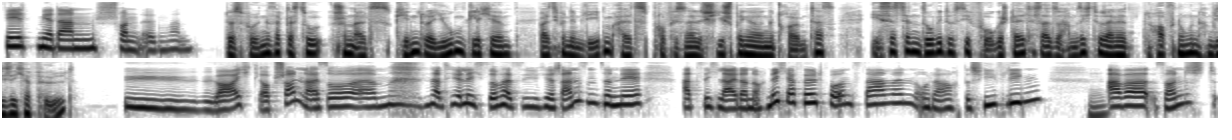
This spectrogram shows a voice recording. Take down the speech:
fehlt mir dann schon irgendwann. Du hast vorhin gesagt, dass du schon als Kind oder Jugendliche, weiß ich, von dem Leben als professionelle Skispringerin geträumt hast. Ist es denn so, wie du es dir vorgestellt hast? Also haben sich so deine Hoffnungen, haben die sich erfüllt? Ja, ich glaube schon. Also ähm, natürlich sowas wie vier Schanzentournee hat sich leider noch nicht erfüllt für uns Damen oder auch das Skifliegen. Mhm. Aber sonst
